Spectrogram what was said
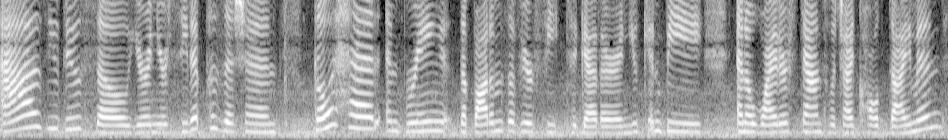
as you do so, you're in your seated position. Go ahead and bring the bottoms of your feet together. And you can be in a wider stance, which I call diamond,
